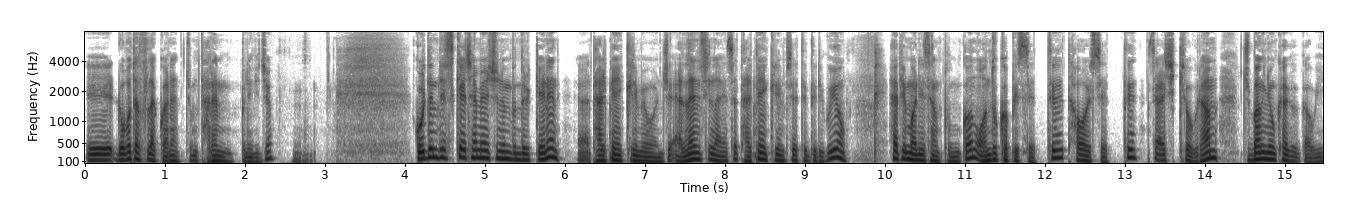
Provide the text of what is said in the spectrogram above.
이 로버타 플락과는 좀 다른 분위기죠. 음. 골든디스크에 참여하시는 분들께는 어, 달팽이 크림 의 원주 엘렌실라에서 달팽이 크림 세트 드리고요. 해피머니 상품권, 원두커피 세트, 타월 세트, 쌀 10kg, 주방용 칼국 가위,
